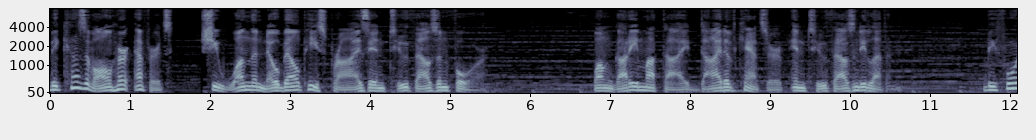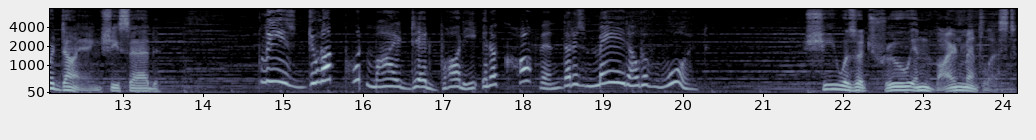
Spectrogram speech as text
Because of all her efforts, she won the Nobel Peace Prize in 2004. Wangari Maathai died of cancer in 2011. Before dying, she said, Please do not put my dead body in a coffin that is made out of wood. She was a true environmentalist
